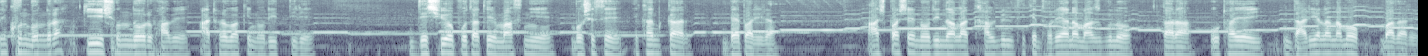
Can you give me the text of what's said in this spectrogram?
দেখুন বন্ধুরা কি সুন্দরভাবে আঠারো বাকি নদীর তীরে দেশীয় প্রজাতির মাছ নিয়ে বসেছে এখানকার ব্যাপারীরা। আশপাশে নদী নালা খালবিল থেকে ধরে আনা মাছগুলো তারা উঠায় এই দাঁড়িয়ালা নামক বাজারে।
